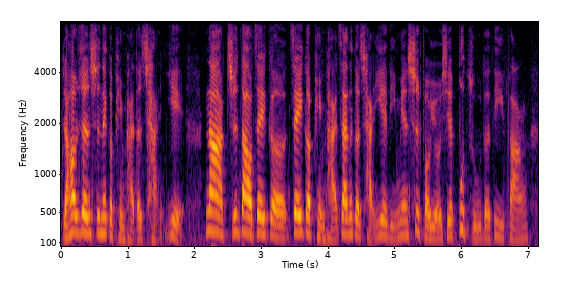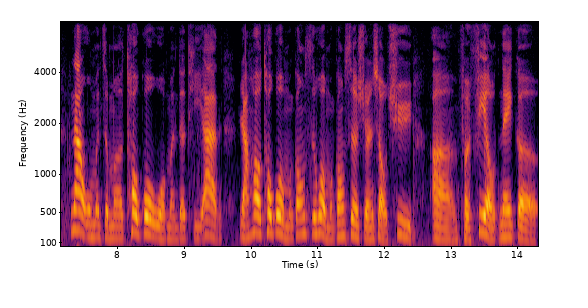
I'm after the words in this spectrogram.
然后认识那个品牌的产业，那知道这个这一个品牌在那个产业里面是否有一些不足的地方，那我们怎么透过我们的提案，然后透过我们公司或我们公司的选手去呃 fulfill 那个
